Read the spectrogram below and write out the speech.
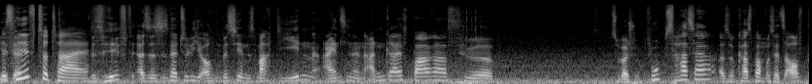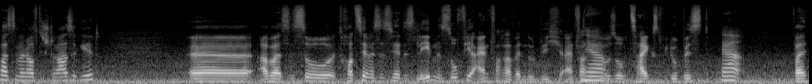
Das jeder- hilft total. Das hilft, also es ist natürlich auch ein bisschen, es macht jeden Einzelnen angreifbarer für zum Beispiel Pupshasser. Also Kaspar muss jetzt aufpassen, wenn er auf die Straße geht. Äh, aber es ist so, trotzdem ist es ja, das Leben ist so viel einfacher, wenn du dich einfach Ja. nur so zeigst, wie du bist. Ja, Weil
